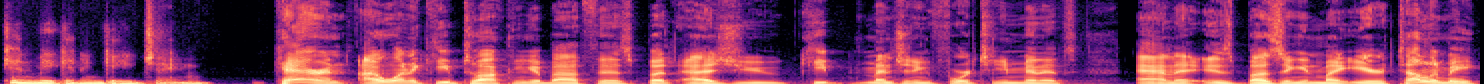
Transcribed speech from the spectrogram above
can make it engaging. Karen, I want to keep talking about this, but as you keep mentioning 14 minutes, Anna is buzzing in my ear, telling me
